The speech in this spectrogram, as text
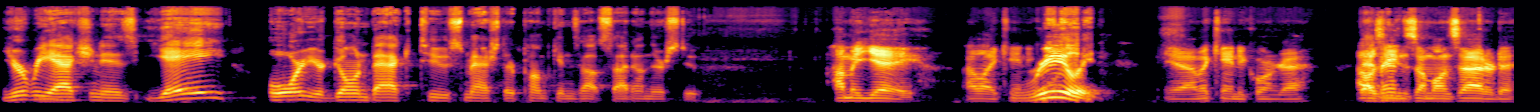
your reaction is yay, or you're going back to smash their pumpkins outside on their stoop. I'm a yay. I like candy. corn. Really, Yeah, I'm a candy corn guy. I was eating some on Saturday.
